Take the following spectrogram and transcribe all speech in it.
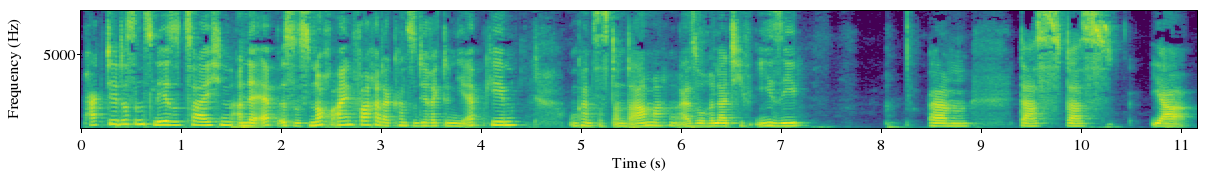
pack dir das ins Lesezeichen. An der App ist es noch einfacher, da kannst du direkt in die App gehen und kannst es dann da machen. Also relativ easy, ähm, dass das ja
